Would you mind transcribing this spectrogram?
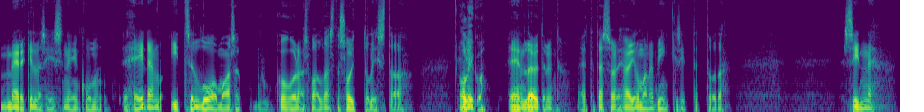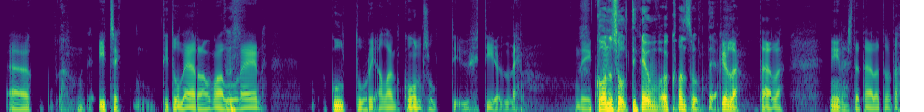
merkillä siis niin kuin heidän itse luomaansa kokonaisvaltaista soittolistaa. Oliko? En löytänyt, että tässä on ihan ilmainen vinkki sitten tuota sinne äh, itse tituleeraamalleen kulttuurialan konsulttiyhtiölle. Niin, Konsultti neuvoo konsultteja. Kyllä, täällä. Niinhän sitä täällä tuota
